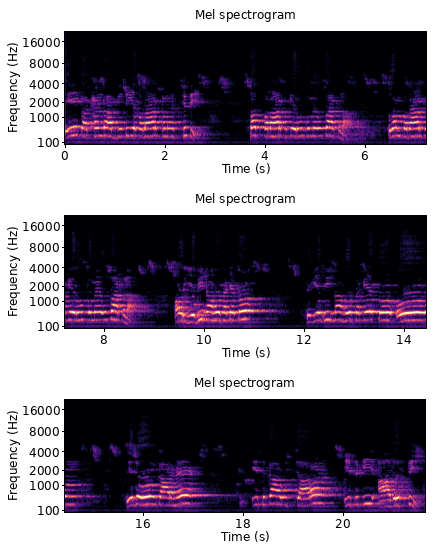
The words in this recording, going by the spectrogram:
एक अखंड अद्वितीय पदार्थ में स्थिति सब पदार्थ के रूप में उपासना स्वम पदार्थ के रूप में उपासना। और ये भी ना हो सके तो, तो ये भी ना हो सके तो ओम ये जो ओंकार है इसका उच्चारण इसकी आवृत्ति।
